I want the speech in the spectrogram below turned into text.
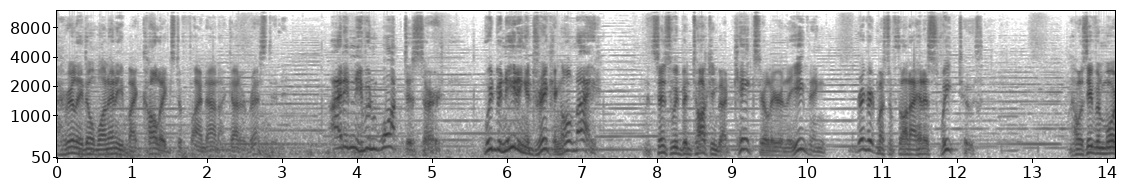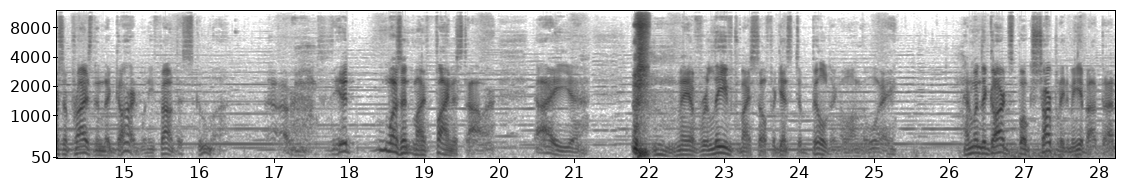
I really don't want any of my colleagues to find out I got arrested. I didn't even want dessert. We'd been eating and drinking all night. And since we'd been talking about cakes earlier in the evening, Rigurt must have thought I had a sweet tooth. I was even more surprised than the guard when he found the skooma. Uh, it wasn't my finest hour. I uh, may have relieved myself against a building along the way. And when the guard spoke sharply to me about that,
